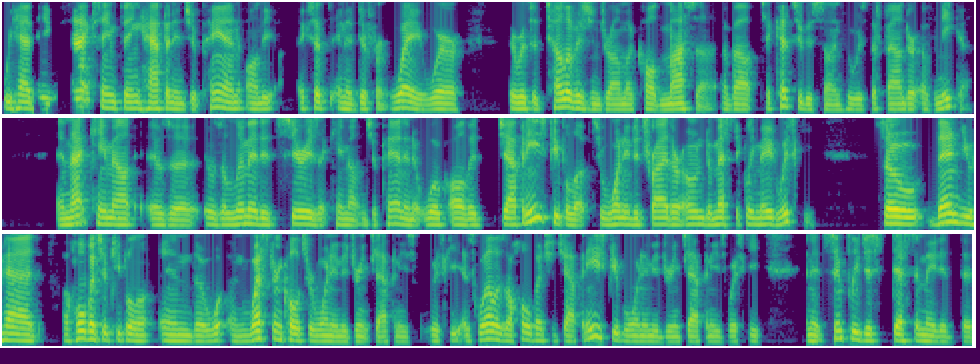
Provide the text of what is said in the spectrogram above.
we had the exact same thing happen in Japan on the except in a different way, where there was a television drama called Massan about Taketsuru-san, who was the founder of Nikka and that came out it was a it was a limited series that came out in Japan and it woke all the Japanese people up to wanting to try their own domestically made whiskey. So then you had a whole bunch of people in the in Western culture wanting to drink Japanese whiskey, as well as a whole bunch of Japanese people wanting to drink Japanese whiskey, and it simply just decimated the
